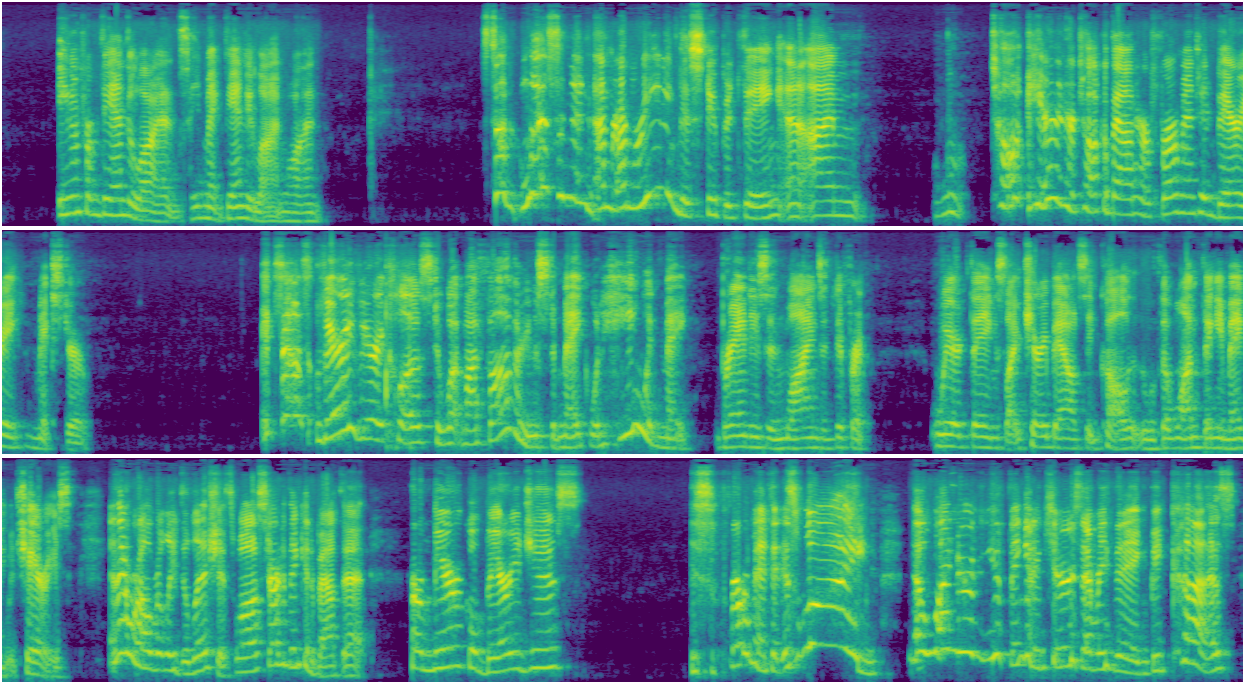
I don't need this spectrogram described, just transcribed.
even from dandelions. He'd make dandelion wine. So listening, I'm, I'm reading this stupid thing and I'm talk, hearing her talk about her fermented berry mixture. It sounds very, very close to what my father used to make when he would make brandies and wines and different weird things like cherry bounce, he'd call it the one thing he made with cherries. And they were all really delicious. Well, I started thinking about that. Her miracle berry juice is fermented, it's wine. No wonder you think it cures everything because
